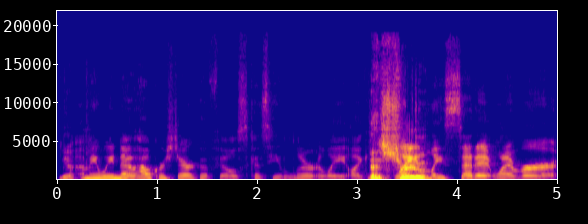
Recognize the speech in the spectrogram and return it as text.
yeah. I mean, we know how Chris Jericho feels because he literally, like, That's he true. blatantly said it whenever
